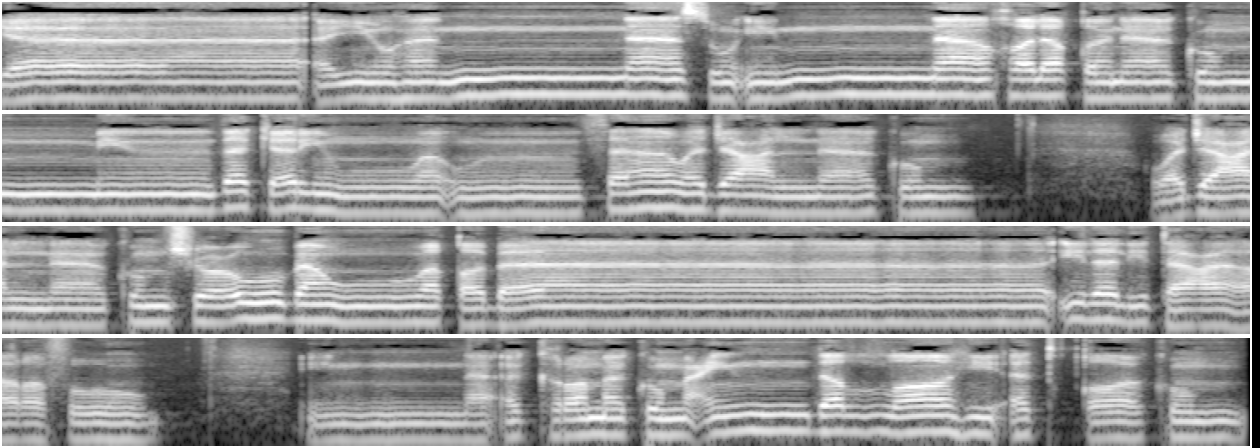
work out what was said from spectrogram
يا أيها الناس إنا خلقناكم من ذكر وأنثى وجعلناكم وجعلناكم شعوبا وقبائل لتعارفوا إن أكرمكم عند الله أتقاكم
